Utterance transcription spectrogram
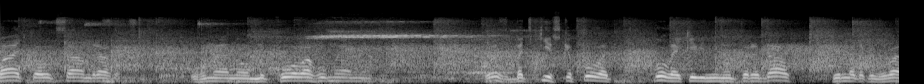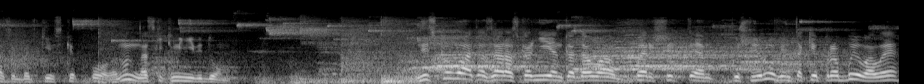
батько Олександра Гуменного, Микола Гуменний. Ось батьківське поле, поле, яке він йому передав, фірма так називається Батьківське поле. Ну, наскільки мені відомо. Низьковато зараз Корнієнко давав перший темп Кушніру, він таки пробив, але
